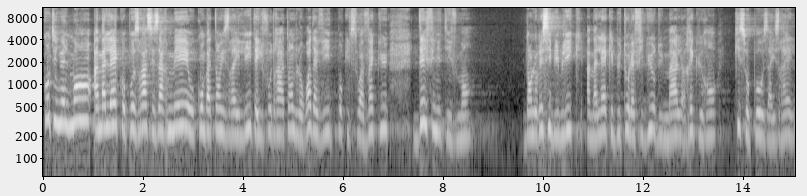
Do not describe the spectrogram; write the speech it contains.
Continuellement, Amalek opposera ses armées aux combattants israélites et il faudra attendre le roi David pour qu'il soit vaincu définitivement. Dans le récit biblique, Amalek est plutôt la figure du mal récurrent qui s'oppose à Israël.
